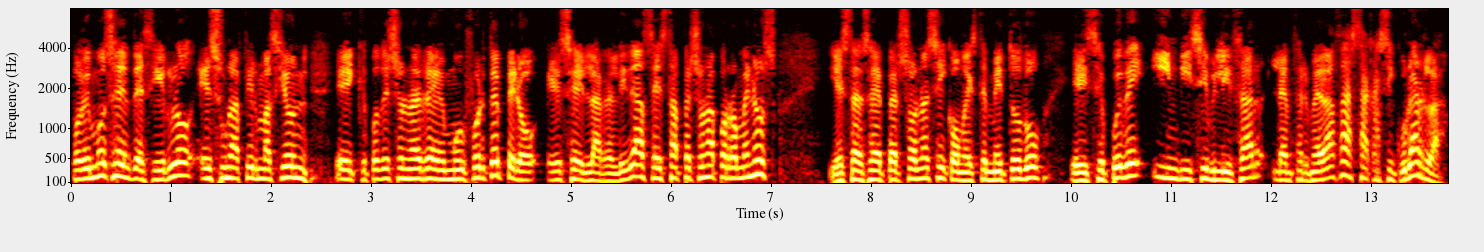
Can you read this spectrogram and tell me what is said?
podemos decirlo, es una afirmación eh, que puede sonar muy fuerte, pero es la realidad. Esta persona, por lo menos, y estas personas, y con este método, eh, se puede invisibilizar la enfermedad hasta casi curarla.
